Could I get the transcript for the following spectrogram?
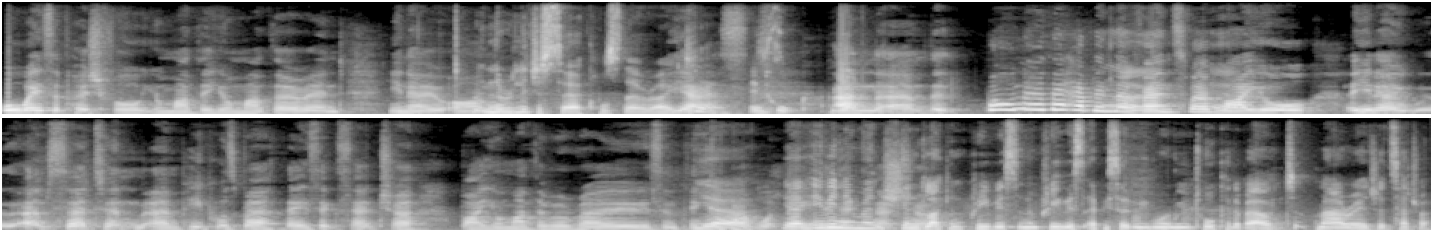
always a push for your mother, your mother, and you know on In the religious circles, though, right? yes, in talk and um, that well, no, they're having No, events whereby yeah. your, you know, um, certain um, people's birthdays, etc. Buy your mother a rose and think yeah, about what yeah. Even did, you mentioned, like in previous in a previous episode, when we were talking about marriage, etc.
